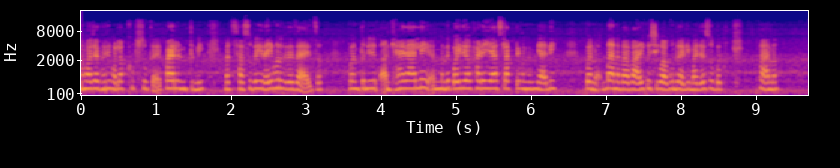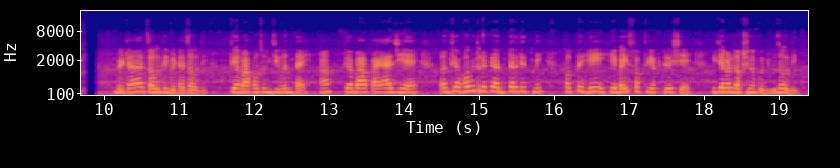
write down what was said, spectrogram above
माझ्या घरी मला खूप सुख आहे. पाहिलं ना तुम्ही? माझी सासूबाई नाही म्हणत जायचं. पण तुम्ही घ्यायला आले. आणि म्हणजे पहिली अखाडे यास लागते म्हणून मी आली. पण माना बाबा आई कशी वागून राहिली माझ्यासोबत? हा ना. बेटा जाऊ दे बेटा जाऊ दे. तुझ्या बाप अजून जिवंत आहे. हां? तुझ्या बाप आहे आजी आहे. आणि तुझ्या भाऊ तुला काही अंतर देत नाही. फक्त हे हे बाईच फक्त व्यक्ती अशी आहे. तिच्याकडे लक्ष नको देऊ. जाऊ दे.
